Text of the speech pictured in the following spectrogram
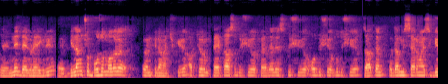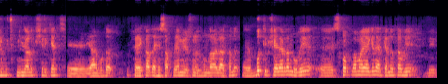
e, ne devreye giriyor? E, bilanço bozulmaları ön plana çıkıyor. Atıyorum FK'sı düşüyor, FDD'si düşüyor, o düşüyor, bu düşüyor. Zaten ödenmiş sermayesi 1,5 milyarlık şirket. E, yani burada FK'da hesaplayamıyorsunuz bununla alakalı. E, bu tip şeylerden dolayı e, stoklamaya giderken de tabii bir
